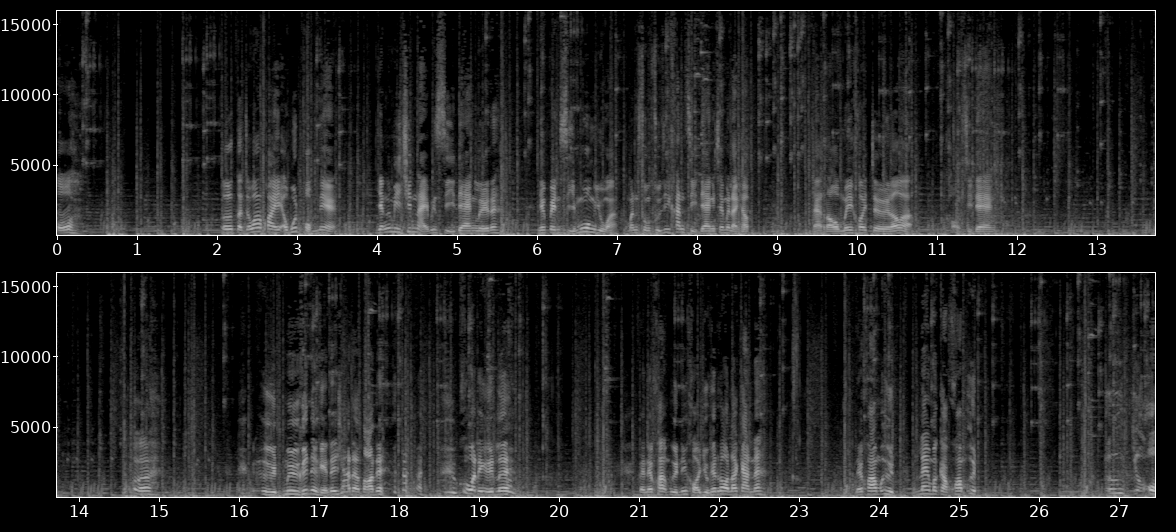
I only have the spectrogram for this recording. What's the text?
โอ้เออแต่จะว่าไปอาวุธผมเนี่ย ยังไม่มีชิ้นไหนเป็นสีแดงเลยนะ ยังเป็นสีม่วงอยู่อะ มันสูงสุดที่ขั้นสีแดงใช่ไหมล่ะครับ แต่เราไม่ค่อยเจอแล้วอะ ของสีแดง เอออืดมือขึ้นอย่างเห็นได้ชัดอะตอนนี้โคตรอืดเลย แต่ในความอืดนี่ขออยู่ให้รอดแล้วกันนะ ในความอืดแลกมากับความอึด โอ้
